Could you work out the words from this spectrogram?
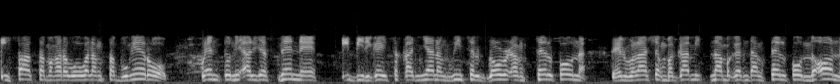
isa sa mga nawawalang sabungero. Kwento ni alias Nene, ibinigay sa kanya ng whistleblower ang cellphone dahil wala siyang magamit na magandang cellphone noon.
